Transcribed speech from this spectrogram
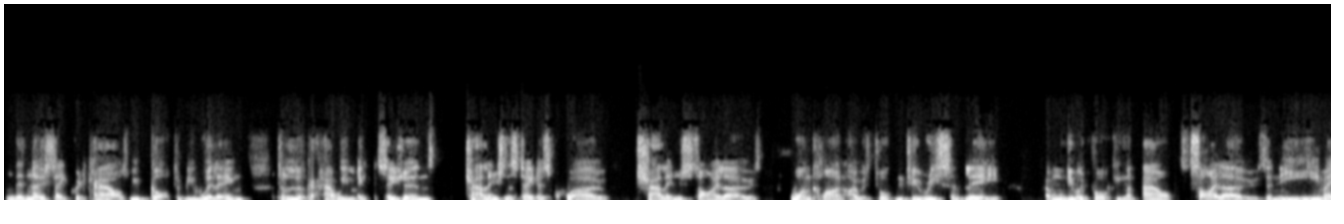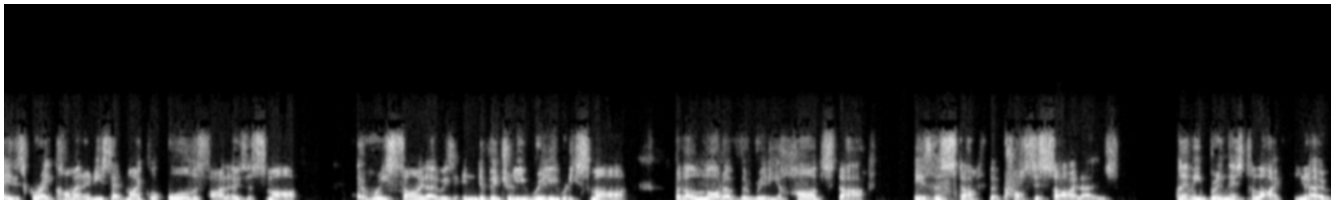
there's no sacred cows. We've got to be willing to look at how we make decisions, challenge the status quo, challenge silos. One client I was talking to recently and we were talking about silos and he, he made this great comment and he said, Michael, all the silos are smart. Every silo is individually really, really smart. But a lot of the really hard stuff is the stuff that crosses silos. Let me bring this to life. You know,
